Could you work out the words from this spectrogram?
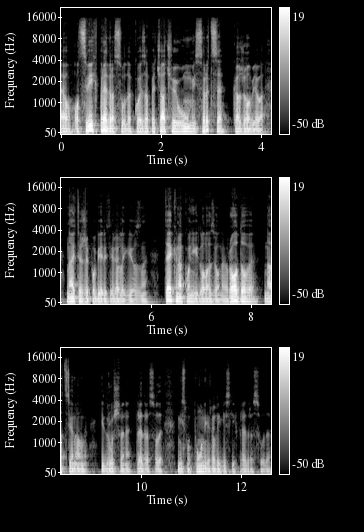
evo, od svih predrasuda koje zapečačuju um i srce, kaže objava, najteže pobijediti religiozne. Tek nakon njih dolaze one rodove, nacionalne i društvene predrasude. Mi smo puni religijskih predrasuda.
